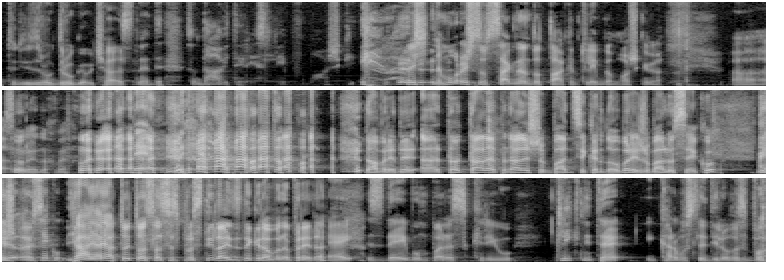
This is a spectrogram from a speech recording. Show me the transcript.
tudi drug druge včasih. Sem David, je res lep moški. Ne moreš se vsak dan dotakniti lepega moškega. Uh, Vse v redu. ne, ne, pa to pa. Dobre, dej, a, to, tale pedale šampanjce je kar dober, je že malo vseku. Viš, Ajde, eh, Seko, ja, ja, ja, to je to, sva se sprostila in zdaj gremo naprej. Ne? Ej, zdaj bom pa razkril. Kliknite, kar bo sledilo, vas bo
